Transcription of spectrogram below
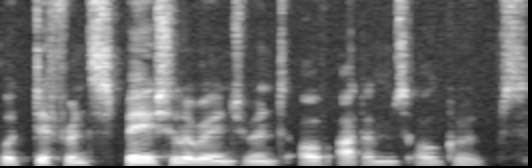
but different spatial arrangement of atoms or groups.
